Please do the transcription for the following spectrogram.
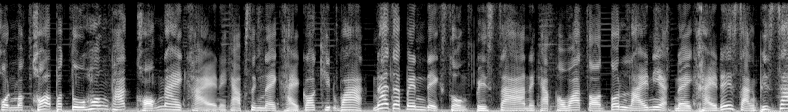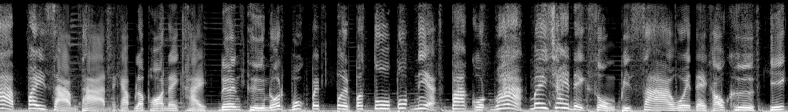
คนมาเคาะประตูห้องพักของนายไข่นะครับซึ่งนายไข่ก็คิดว่าน่าจะเป็นเด็กส่งพิซซ่านะครับเพราะว่าตอนต้นไลฟ์เนี่ยนายไข่ได้สั่งพิซซ่าไป 3 ถาดนะครับแล้วพอนายไข่เดินถือโน้ตบุ๊กไปเปิดประตูปุ๊บเนี่ยปรากฏว่าไม่ใช่เด็กส่งพิซซ่าเว้ยแต่เขาคือคิก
